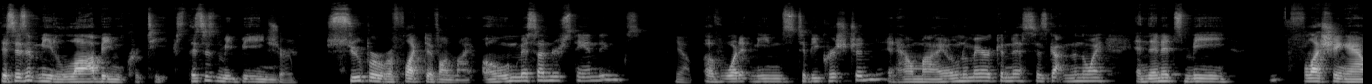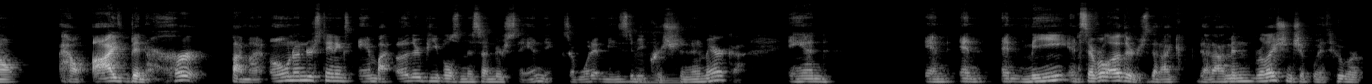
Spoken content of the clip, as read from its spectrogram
this isn't me lobbing critiques this is me being sure. super reflective on my own misunderstandings yeah. of what it means to be christian and how my own americanness has gotten in the way and then it's me fleshing out how i've been hurt by my own understandings and by other people's misunderstandings of what it means to be mm-hmm. christian in america and and and and me and several others that I that I'm in relationship with who are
